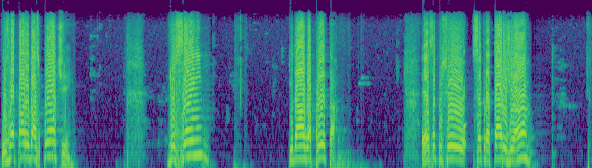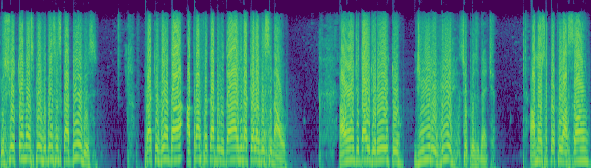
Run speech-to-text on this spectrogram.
os reparos das pontes do 100 e da Água Preta. Essa é para o seu secretário Jean, que o senhor tome as providências cabíveis para que venha dar a trafegabilidade daquela vicinal, aonde dá o direito de ir e vir, senhor presidente. A nossa população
